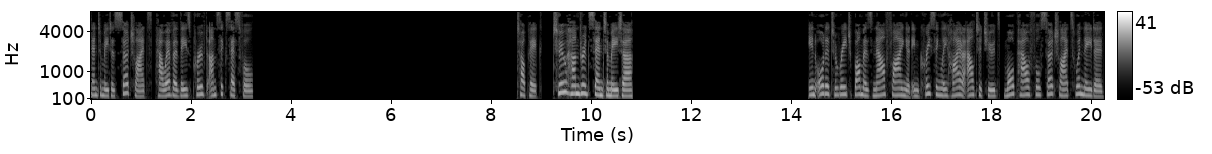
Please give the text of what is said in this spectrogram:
cm searchlights, however these proved unsuccessful. Topic 200 cm In order to reach bombers now flying at increasingly higher altitudes, more powerful searchlights were needed.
